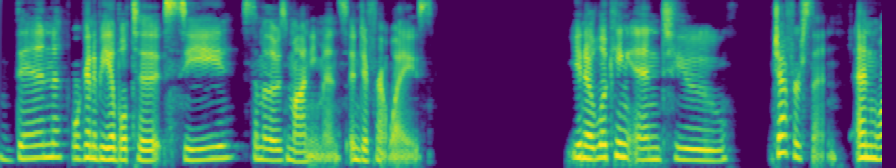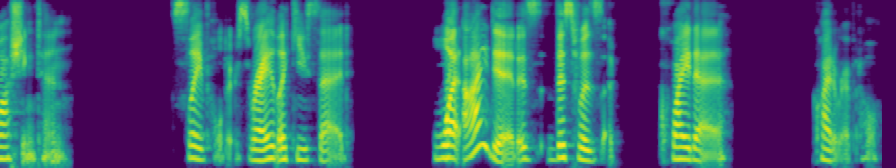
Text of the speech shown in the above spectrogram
then we're going to be able to see some of those monuments in different ways. You know, looking into Jefferson and Washington, slaveholders, right? Like you said. What I did is this was a, quite a quite a rabbit hole.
